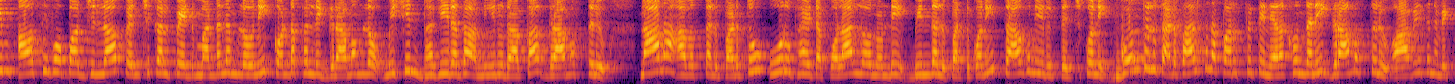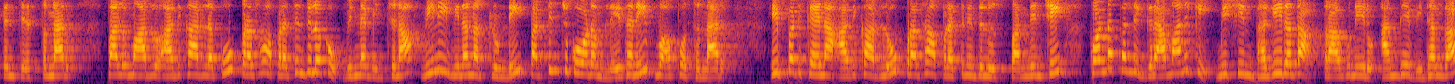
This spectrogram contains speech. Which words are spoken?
భీం ఆసిఫాబాద్ జిల్లా పెంచకల్పేట్ మండలంలోని కొండపల్లి గ్రామంలో మిషన్ భగీరథ నీరు రాక గ్రామస్తులు నానా అవస్థలు పడుతూ ఊరు బయట పొలాల్లో నుండి బిందెలు పట్టుకొని తాగునీరు తెచ్చుకొని గొంతులు తడపాల్సిన పరిస్థితి నెలకొందని గ్రామస్తులు ఆవేదన వ్యక్తం చేస్తున్నారు. పలుమార్లు అధికారులకు ప్రజా ప్రతినిధులకు విన్నవించినా విని విననట్లుండి పట్టించుకోవడం లేదని వాపోతున్నారు. ఇప్పటికైనా అధికారులు ప్రజా ప్రతినిధులు స్పందించి కొండపల్లి గ్రామానికి మిషన్ భగీరథ త్రాగునీరు అందే విధంగా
